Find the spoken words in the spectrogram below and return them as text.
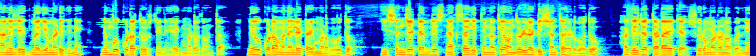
ನಾನಿಲ್ಲಿ ಎಗ್ ಮ್ಯಾಗಿ ಮಾಡಿದ್ದೀನಿ. ನಿಮಗೂ ಕೂಡ ತೋರಿಸ್ತೀನಿ ಹೇಗೆ ಮಾಡೋದು ಅಂತ. ನೀವು ಕೂಡ ಮನೇಲಿ ಟ್ರೈ ಮಾಡಬಹುದು. ಈ ಸಂಜೆ ಟೈಮ್ಲಿ ಸ್ನ್ಯಾಕ್ಸ್ ಆಗಿ ತಿನ್ನೋಕೆ ಒಂದೊಳ್ಳೆ ಡಿಶ್ ಅಂತ ಹೇಳ್ಬೋದು. ಹಾಗಿದ್ರೆ ತಡ ಯಾಕೆ ಶುರು ಮಾಡೋಣ ಬನ್ನಿ.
